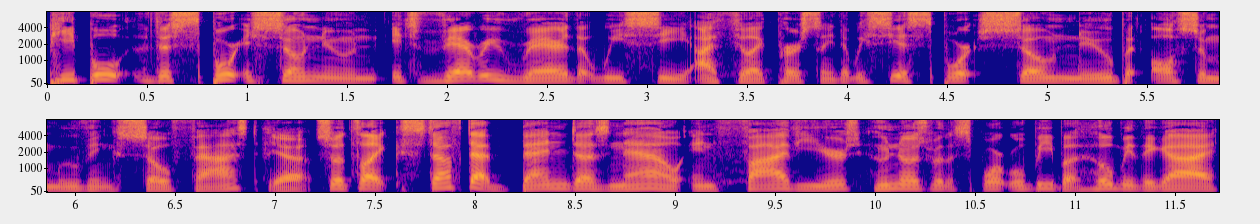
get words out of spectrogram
people. The sport is so new. and It's very rare that we see. I feel like personally that we see a sport so new but also moving so fast. yeah, So it's like stuff that Ben does now in five years. Who knows where the sport will be? But he'll be the guy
